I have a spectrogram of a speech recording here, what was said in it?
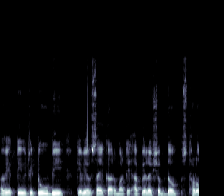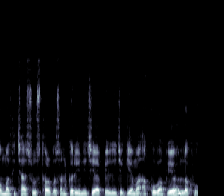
હવે એક્ટિવિટી ટુ બી કે વ્યવસાયકાર માટે આપેલા શબ્દ સ્થળોમાંથી છાસું સ્થળ પસંદ કરી નીચે આપેલી જગ્યામાં આખું વાક્ય લખો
